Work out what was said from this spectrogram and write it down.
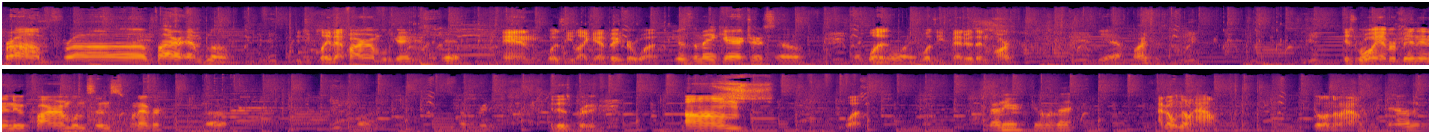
From from Fire Emblem. Did you play that Fire Emblem game? I did. And was he like epic or what? He was the main character, so. Like Was Roy. was he better than Marth? Yeah, Martha's. Has Roy ever been in a new Fire Emblem since whenever? Uh, so pretty. It is pretty. Um, what? Come down here, get on my back. I don't know how. Still don't know how. Down and.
